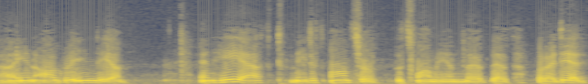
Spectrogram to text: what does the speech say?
uh, in Agra, India. And he asked me to sponsor the Swami, and that, that's what I did.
